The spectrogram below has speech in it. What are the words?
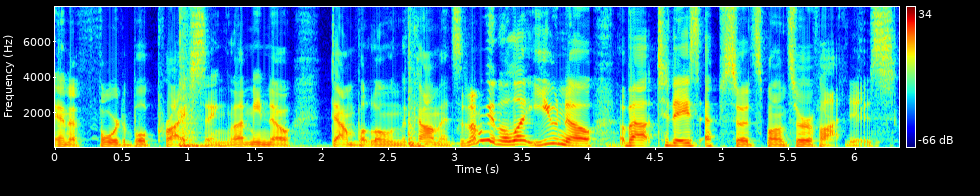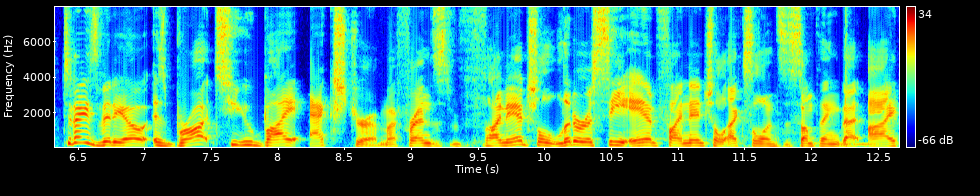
and affordable pricing? Let me know down below in the comments. And I'm going to let you know about today's episode sponsor of Hot News. Today's video is brought to you by Extra. My friends, financial literacy and financial excellence is something that I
